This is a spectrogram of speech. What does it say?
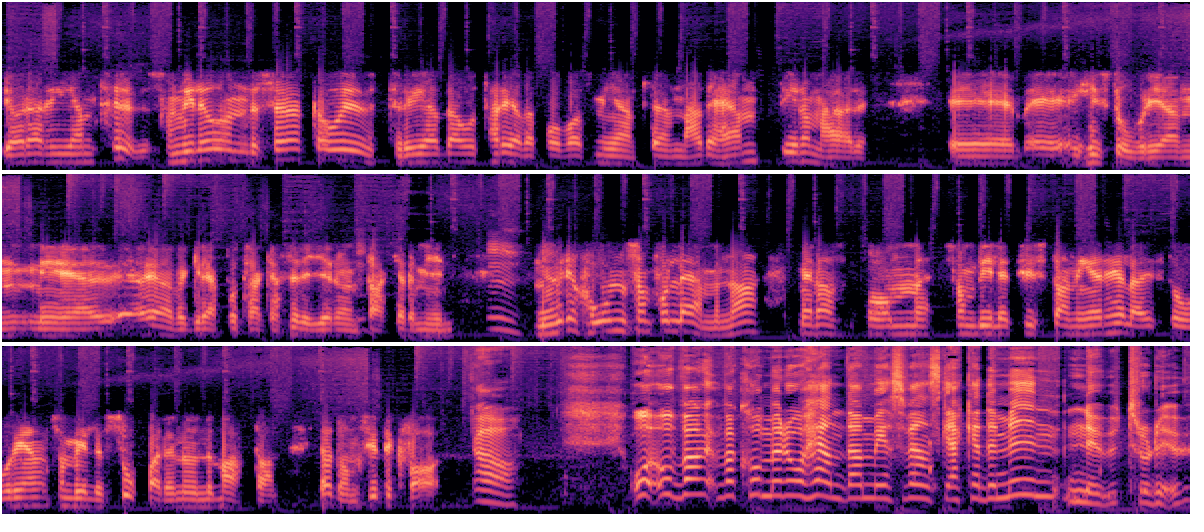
göra rent hus. Hon ville undersöka och utreda och ta reda på vad som egentligen hade hänt i de här eh, eh, historien med övergrepp och trakasserier runt akademin. Mm. Nu är det hon som får lämna medan de som ville tysta ner hela historien, som ville sopa den under mattan, ja de sitter kvar. Ja. Och, och vad, vad kommer att hända med Svenska Akademin nu tror du?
